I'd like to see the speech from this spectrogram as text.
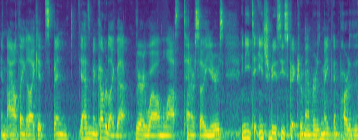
and I don't think like it's been it hasn't been covered like that very well in the last ten or so years. You need to introduce these pit crew members, make them part of the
